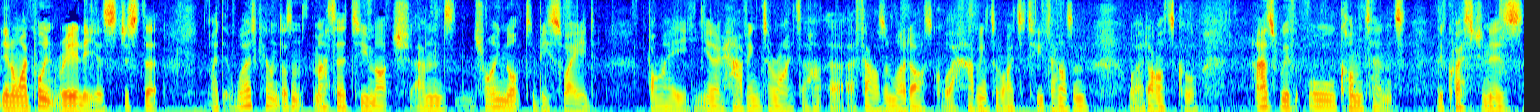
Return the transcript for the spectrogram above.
you know, my point really is just that word count doesn't matter too much, and try not to be swayed by you know having to write a, a thousand word article or having to write a two thousand word article. As with all content, the question is:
